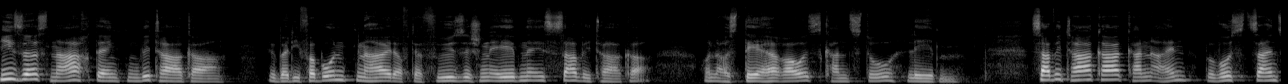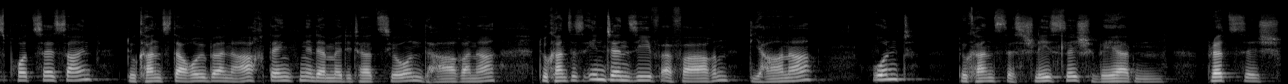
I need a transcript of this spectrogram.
Dieses Nachdenken, Vitaka, über die Verbundenheit auf der physischen Ebene ist Savitaka. Und aus der heraus kannst du leben. Savitaka kann ein Bewusstseinsprozess sein. Du kannst darüber nachdenken in der Meditation Dharana. Du kannst es intensiv erfahren, Dhyana. Und du kannst es schließlich werden. Plötzlich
